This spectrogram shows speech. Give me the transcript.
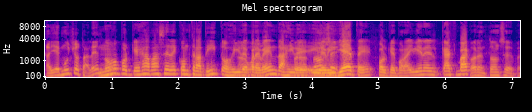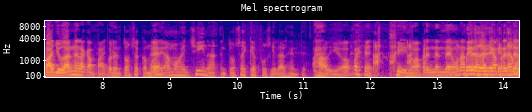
ahí hay mucho talento. No, porque es a base de contratitos y Ah, de bueno. prebendas y de, y de entonces- billetes, porque por ahí viene el cashback Pero entonces, para ayudarme en la campaña. pero entonces como ¿Eh? haríamos en China, entonces hay que fusilar gente. Adiós, pues. si no aprenden de una, Mira, tendrán desde que que, aprender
